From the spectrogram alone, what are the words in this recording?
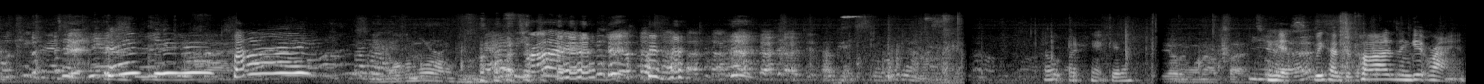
Well, congratulations. Thank you. Bye. See you all tomorrow. That's right. Okay, slow down a second. Oh, I can't get him. The other one outside. Yes, we have to pause and get Ryan.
